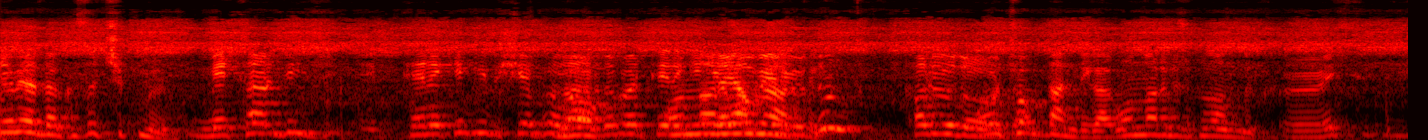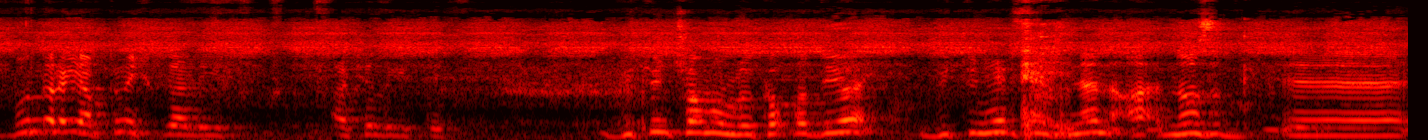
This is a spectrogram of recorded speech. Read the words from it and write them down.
Bir takısı çıkmıyor. Metal bir teneke gibi bir şey yapıyorlardı. Yok, Böyle teneke onları veriyordun. Kalıyordu O orada. çok dandik abi. Onları biz kullandık. Evet. Bunlara yaptığın hiç güzel değil. Açıldı gitti. Bütün çamurluğu kapatıyor. Bütün hepsi içinden a- nasıl e,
